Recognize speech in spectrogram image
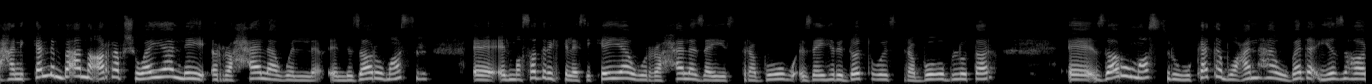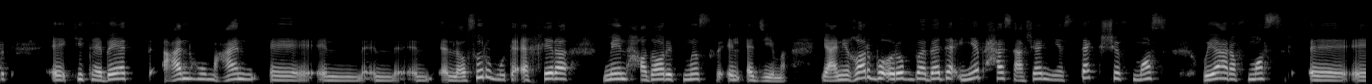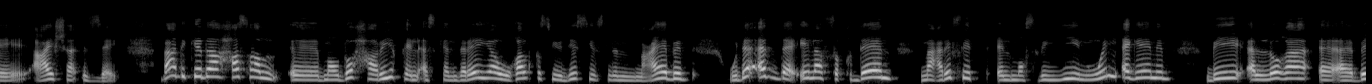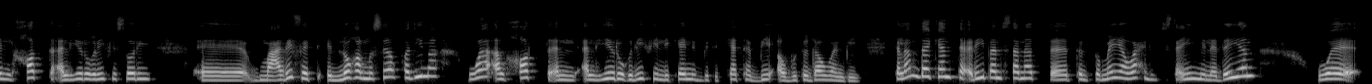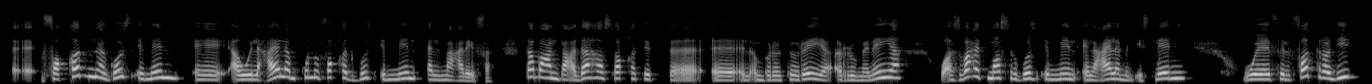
هنتكلم بقى نقرب شوية للرحالة واللي زاروا مصر المصادر الكلاسيكية والرحالة زي سترابو زي هيرودوت وسترابو بلوتر زاروا مصر وكتبوا عنها وبدأ يظهر كتابات عنهم عن العصور المتأخرة من حضارة مصر القديمة. يعني غرب أوروبا بدأ يبحث عشان يستكشف مصر ويعرف مصر عايشة إزاي. بعد كده حصل موضوع حريق الأسكندرية وغلق سيوديسيوس للمعابد وده أدى إلى فقدان معرفة المصريين والأجانب باللغة بالخط الهيروغليفي sorry معرفة اللغة المصرية القديمة والخط الهيروغليفي اللي كانت بتتكتب بيه أو بتدون بيه. الكلام ده كان تقريبا سنة 391 ميلاديا وفقدنا جزء من أو العالم كله فقد جزء من المعرفة. طبعا بعدها سقطت الإمبراطورية الرومانية وأصبحت مصر جزء من العالم الإسلامي. وفي الفترة دي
